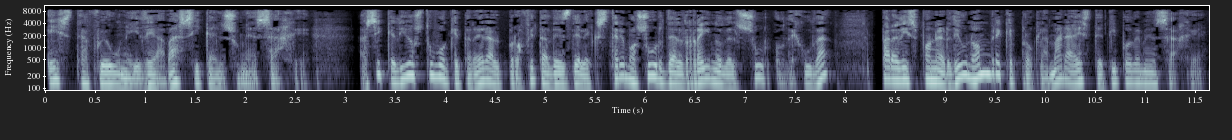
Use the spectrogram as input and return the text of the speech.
Esta fue una idea básica en su mensaje. Así que Dios tuvo que traer al profeta desde el extremo sur del reino del sur o de Judá para disponer de un hombre que proclamara este tipo de mensaje.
